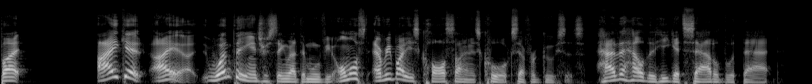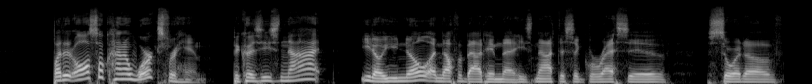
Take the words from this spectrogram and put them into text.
But I get I uh, one thing interesting about the movie, almost everybody's call sign is cool except for Goose's. How the hell did he get saddled with that? But it also kind of works for him because he's not, you know, you know enough about him that he's not this aggressive sort of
